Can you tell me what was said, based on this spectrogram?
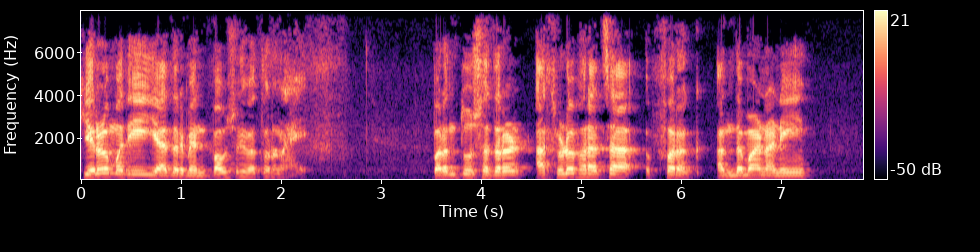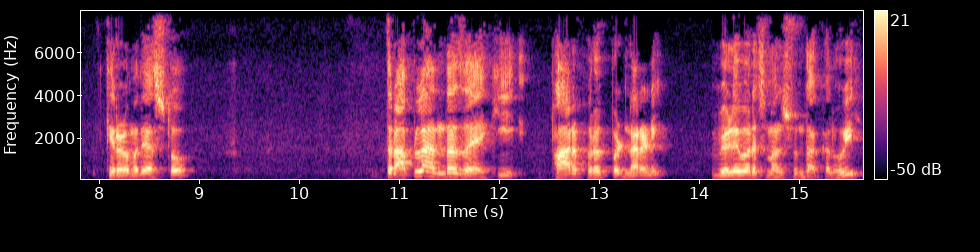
केरळमध्ये या दरम्यान पावसाळी वातावरण आहे. परंतु साधारण आठवडाभराचा फरक अंदमान आणि केरळमध्ये असतो. तर आपला अंदाज आहे की फार फरक पडणार आणि वेळेवरच मान्सून दाखल होईल.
